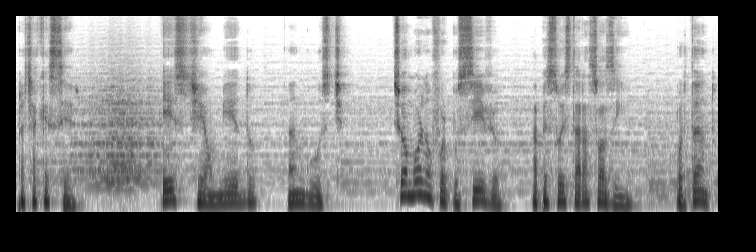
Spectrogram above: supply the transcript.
para te aquecer. Este é o medo, a angústia. Se o amor não for possível, a pessoa estará sozinha. Portanto,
